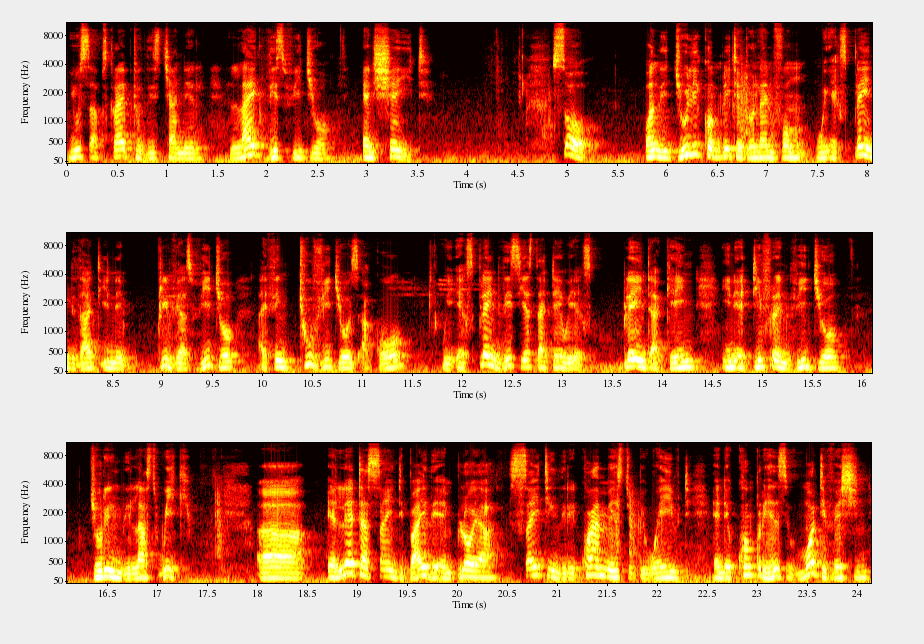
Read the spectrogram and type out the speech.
you subscribe to this channel like this video and share it. So on the duly completed online form we explained that in a previous video i think two videos ago we explained this yesterday we explained again in a different video during the last week uh, a letter signed by the employer citing the requirements to be waived and a comprehensive motivation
